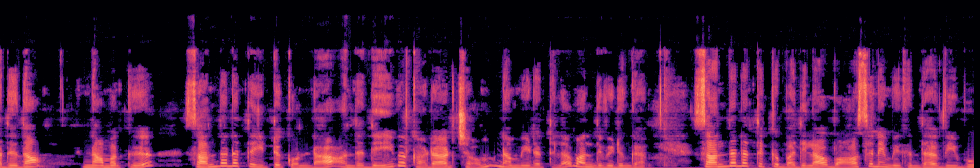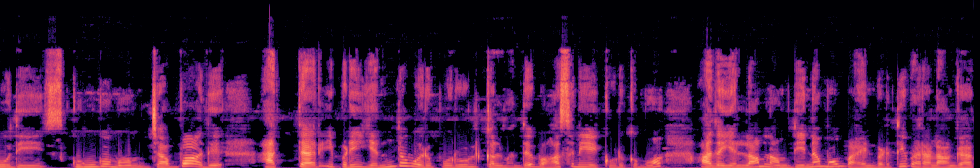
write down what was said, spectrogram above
அதுதான் நமக்கு சந்தனத்தை இட்டு கொண்டா அந்த தெய்வ கடாட்சம் நம்ம இடத்துல வந்துவிடுங்க. சந்தனத்துக்கு பதிலாக வாசனை மிகுந்த விபூதி குங்குமம் ஜவ்வாது அத்தர் இப்படி எந்த ஒரு பொருட்கள் வந்து வாசனையை கொடுக்குமோ அதையெல்லாம் நாம் தினமும் பயன்படுத்தி வரலாங்க.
